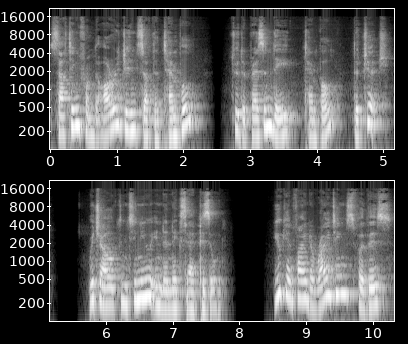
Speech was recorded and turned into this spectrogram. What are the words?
starting from the origins of the temple to the present day temple, the church, which I will continue in the next episode. You can find the writings for this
